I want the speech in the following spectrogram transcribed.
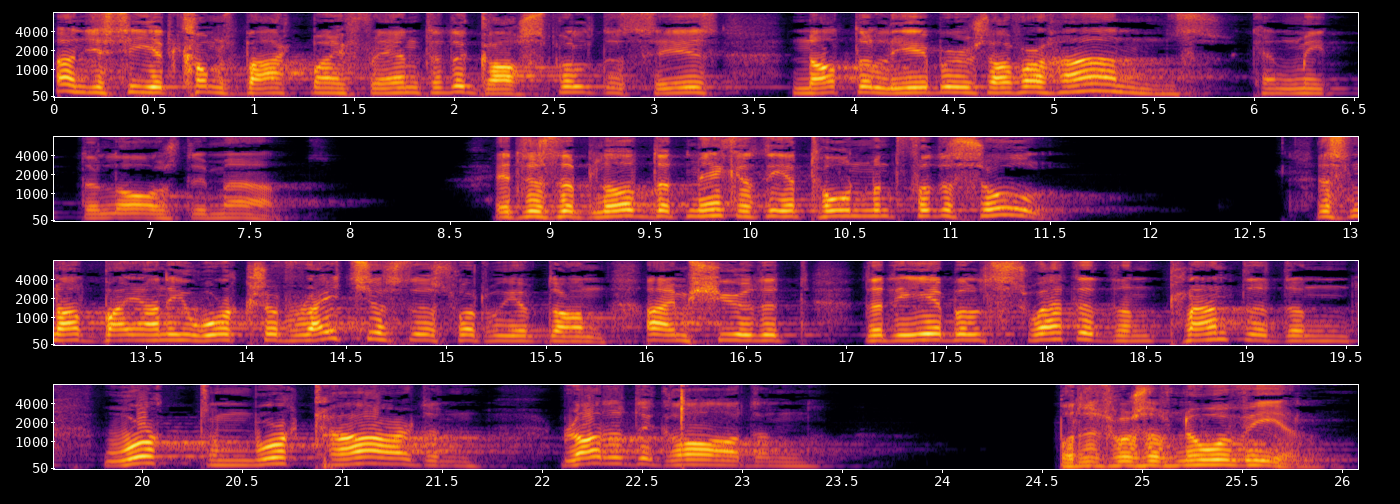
And you see, it comes back, my friend, to the gospel that says not the labours of our hands can meet the law's demands. It is the blood that maketh the atonement for the soul. It's not by any works of righteousness what we have done. I'm sure that, that Abel sweated and planted and worked and worked hard and it to God and But it was of no avail,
